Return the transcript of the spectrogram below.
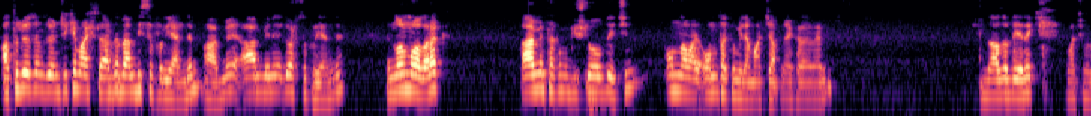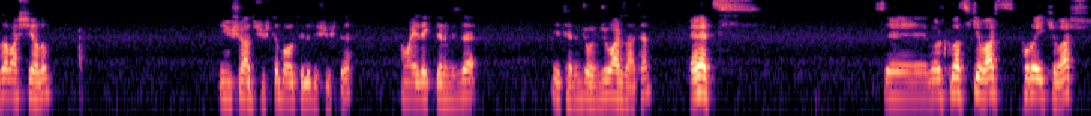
hatırlıyorsanız önceki maçlarda ben 1-0 yendim abimi. Abim beni 4-0 yendi. E, normal olarak abimin takımı güçlü olduğu için onunla, onun takımıyla maç yapmaya karar verdik. Şimdi hazır diyerek maçımıza başlayalım. İnşa düşüşte, Balotelli düşüşte. Ama yedeklerimizde yeterince oyuncu var zaten. Evet. Ee, World Class 2 var. Pro 2 var.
